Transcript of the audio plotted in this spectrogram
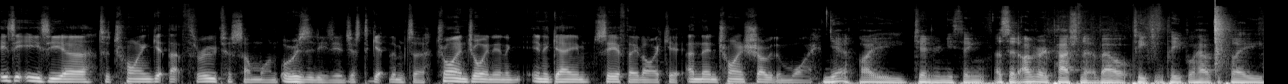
is it easier to try and get that through to someone, or is it easier just to get them to try and join in a, in a game, see if they like it, and then try and show them why? Yeah, I genuinely think, I said, I'm very passionate about teaching people how to play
